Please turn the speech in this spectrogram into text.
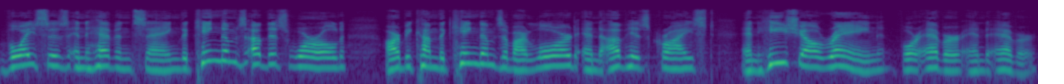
voices in heaven saying, The kingdoms of this world are become the kingdoms of our Lord and of his Christ, and he shall reign forever and ever.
